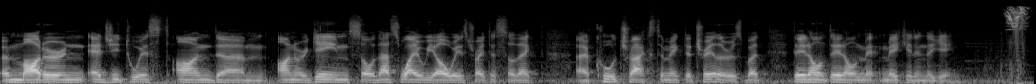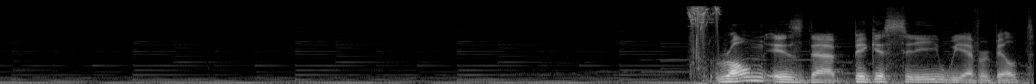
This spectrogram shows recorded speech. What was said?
a modern, edgy twist on the, um, on our game. So that's why we always try to select uh, cool tracks to make the trailers, but they don't they don't ma make it in the game. Rome is the biggest city we ever built.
